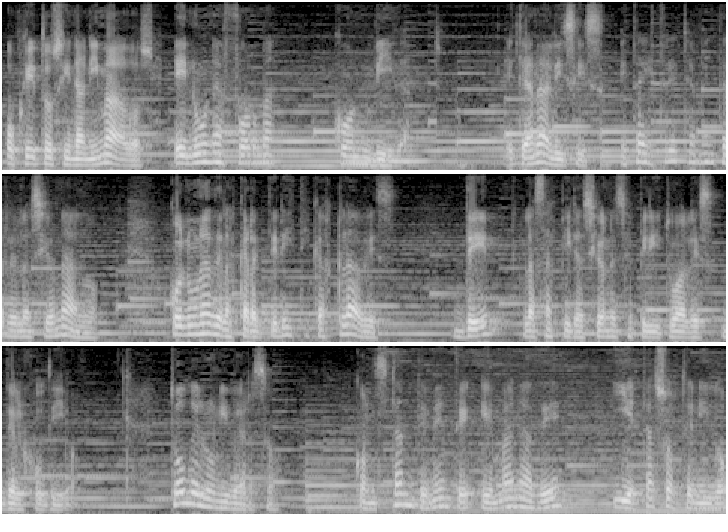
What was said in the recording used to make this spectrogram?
objetos inanimados en una forma con vida. Este análisis está estrechamente relacionado con una de las características claves de las aspiraciones espirituales del judío. Todo el universo constantemente emana de y está sostenido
